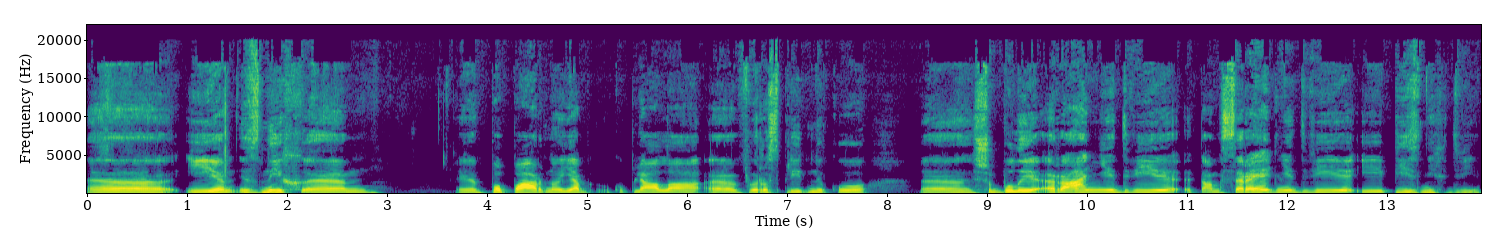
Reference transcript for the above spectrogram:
е, і з них е, е, попарно я купляла е, в розпліднику, е, щоб були ранні дві, там середні дві і пізніх дві.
